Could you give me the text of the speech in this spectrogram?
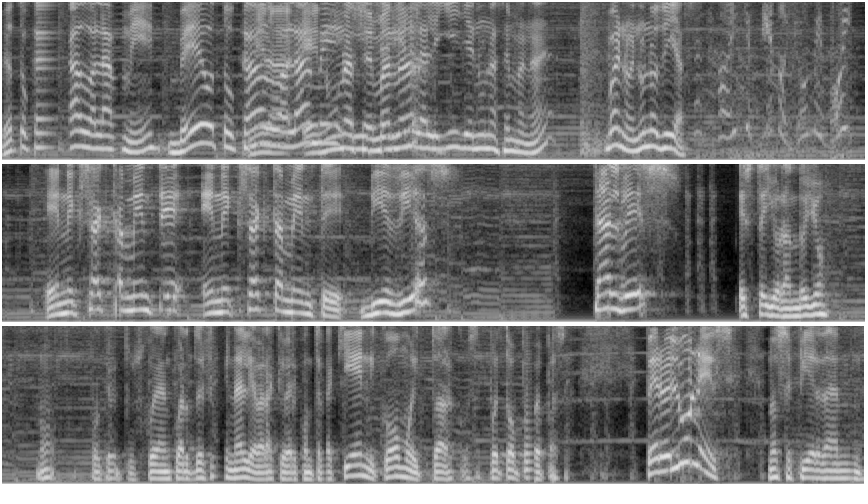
Veo tocado al AME, veo tocado al AME en una y semana la liguilla en una semana, ¿eh? Bueno, en unos días. Ay, qué miedo, yo me voy. En exactamente, en exactamente 10 días, tal vez esté llorando yo, ¿no? Porque pues juegan cuarto de final y habrá que ver contra quién y cómo y toda la cosa. Pues todo puede pasar. Pero el lunes no se pierdan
